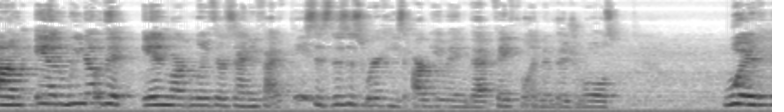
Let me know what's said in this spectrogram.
Um, and we know that in Martin Luther's 95 Theses, this is where he's arguing that faithful individuals would,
